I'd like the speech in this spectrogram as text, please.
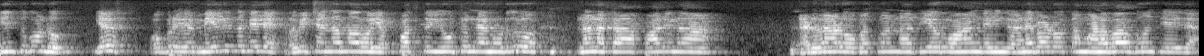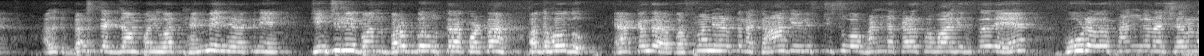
ನಿಂತುಕೊಂಡು ಎಸ್, ಒಬ್ರು ಮೇಲಿಂದ ಮೇಲೆ ರವಿಚಂದ್ರನ್ ಅವರು ಎಪ್ಪತ್ತು ಯೂಟ್ಯೂಬ್ನ ನೋಡಿದ್ರು. ನನ್ನ ಕಾ ಪಾಲಿನ ನಡೆದಾಡೋ ಬಸವಣ್ಣ ದೇವರು ಹಂಗೆ ಹಿಂಗ ಅಣೆಬಾಡೋ ತಮ್ಮ ಅಣಬಾರ್ದು ಅಂತ ಹೇಳಿದೆ. ಅದಕ್ಕೆ ಬೆಸ್ಟ್ ಎಕ್ಸಾಂಪಲ್ ಇವತ್ತು ಹೆಮ್ಮೆಯಿಂದ ಹೇಳ್ತೀನಿ. ಚಿಂಚಲಿ ಬಂದು ಬರೋಬ್ಬರು ಉತ್ತರ ಕೊಟ್ಟ. ಅದು ಹೌದು. ಯಾಕಂದ್ರೆ ಬಸವಣ್ಣ ಹೇಳ್ತಾನೆ, ಕಾಗೆ ವಿಷ್ಟಿಸುವ ಬಣ್ಣ ಕಳಸವಾಗಿರ್ತದೆ ಕೂಡಲ ಸಂಗನ ಶರಣ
